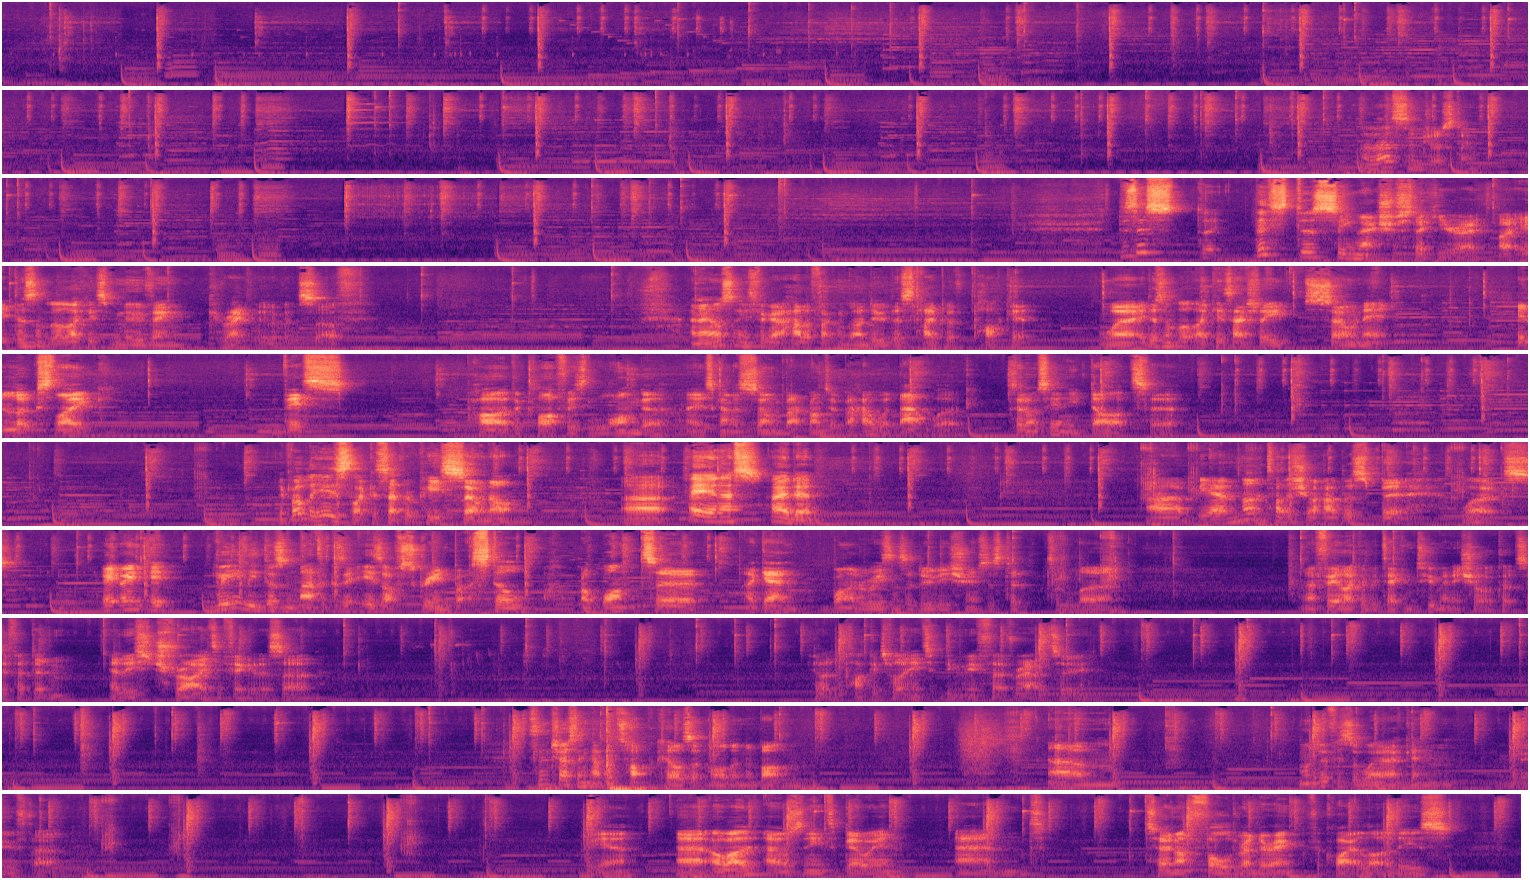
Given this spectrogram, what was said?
Oh, that's interesting. Does this this does seem extra sticky, right? Like it doesn't look like it's moving correctly with itself. And I also need to figure out how the fuck I'm gonna do this type of pocket where it doesn't look like it's actually sewn in. It looks like this part of the cloth is longer and it's kind of sewn back onto it, but how would that work? Because I don't see any darts here. It probably is like a separate piece sewn on. Uh, hey Ines, how you doing? Uh, yeah, I'm not entirely sure how this bit works. I mean, it really doesn't matter because it is off screen, but I still, I want to, again, one of the reasons I do these streams is to, to learn. And I feel like I'd be taking too many shortcuts if I didn't at least try to figure this out. I feel like the pockets probably need to be moved further out too. It's interesting how the top curls up more than the bottom. Um, I wonder if there's a way I can remove that. But yeah. Uh, oh, I, also need to go in and turn off fold rendering for quite a lot of these.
